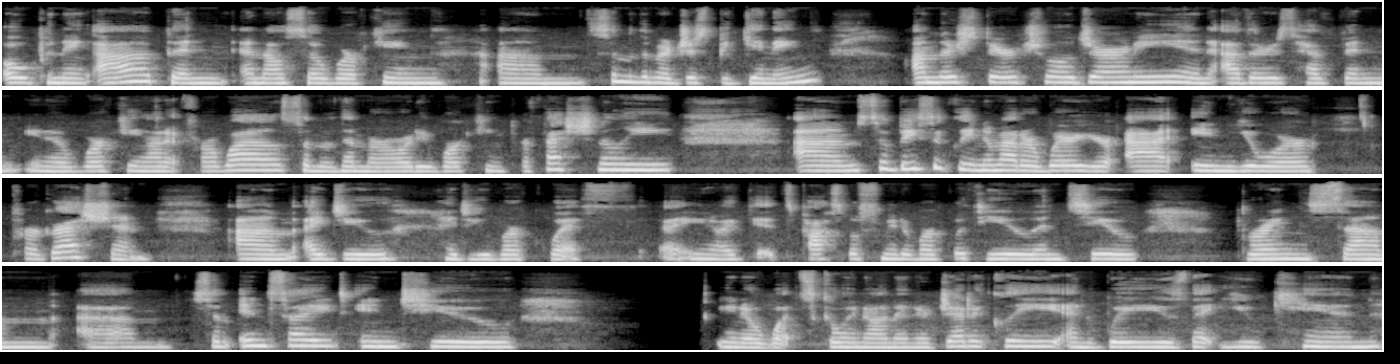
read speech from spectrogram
opening up and, and also working. Um, some of them are just beginning on their spiritual journey, and others have been, you know, working on it for a while. Some of them are already working professionally. Um, so basically, no matter where you're at in your progression, um, I do I do work with. Uh, you know, it's possible for me to work with you and to bring some um, some insight into you know what's going on energetically and ways that you can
